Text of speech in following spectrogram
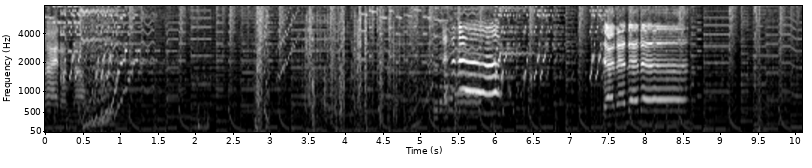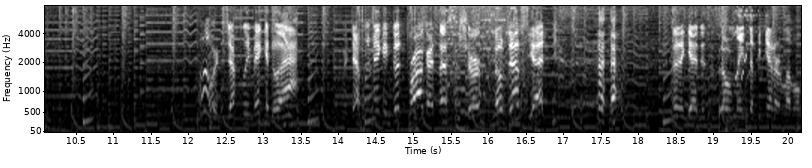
I don't know. Da da da! Da da da! Well, we're definitely making that. We're definitely making good progress, that's for sure. No deaths yet. then again, this is only the beginner level.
